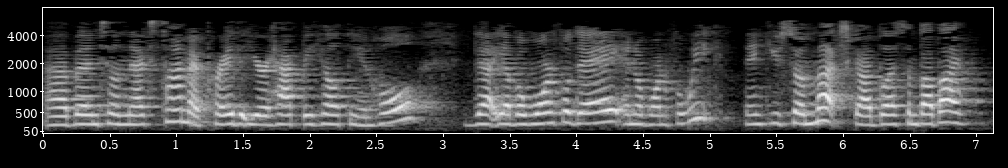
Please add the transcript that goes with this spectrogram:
Uh, but until next time, I pray that you're happy, healthy, and whole, that you have a wonderful day and a wonderful week. Thank you so much. God bless and bye bye.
